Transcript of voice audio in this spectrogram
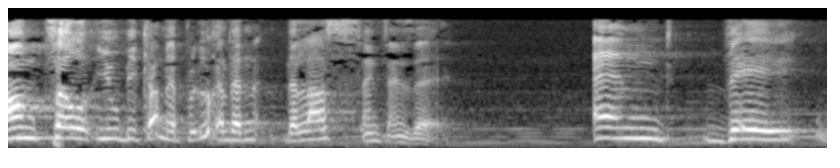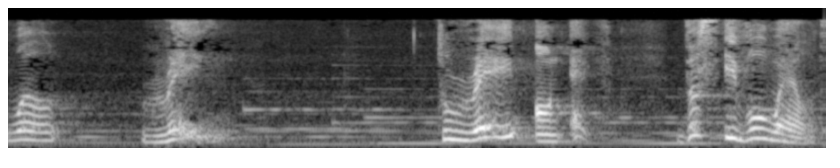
Until you become a priest. Look at the, the last sentence there and they will reign. To reign on earth. This evil world.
